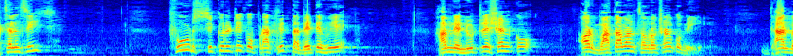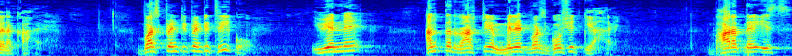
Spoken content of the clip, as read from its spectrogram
एक्सलेंसीज फ़ूड सिक्योरिटी को प्राथमिकता देते हुए हमने न्यूट्रिशन को और वातावरण संरक्षण को भी ध्यान में रखा है। वर्ष 2023 को यूएन ने अंतर्राष्ट्रीय मिलेट वर्ष घोषित किया है। भारत ने इस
